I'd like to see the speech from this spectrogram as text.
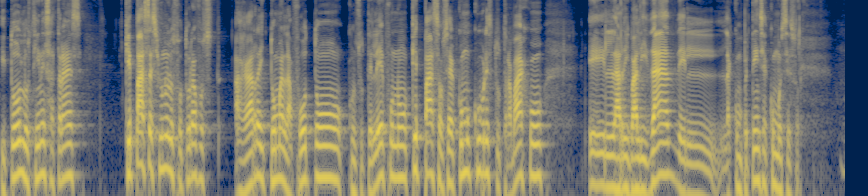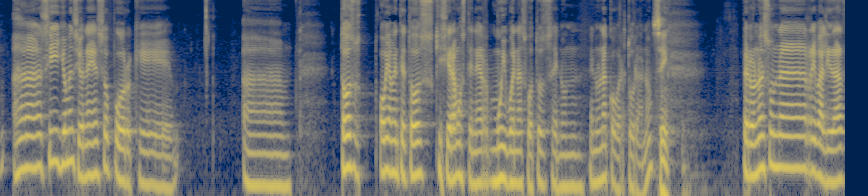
y todos los tienes atrás. ¿Qué pasa si uno de los fotógrafos agarra y toma la foto con su teléfono? ¿Qué pasa? O sea, ¿cómo cubres tu trabajo? Eh, la rivalidad, la competencia, ¿cómo es eso? Ah, sí, yo mencioné eso porque ah, todos, obviamente todos quisiéramos tener muy buenas fotos en, un, en una cobertura, ¿no? Sí. Pero no es una rivalidad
